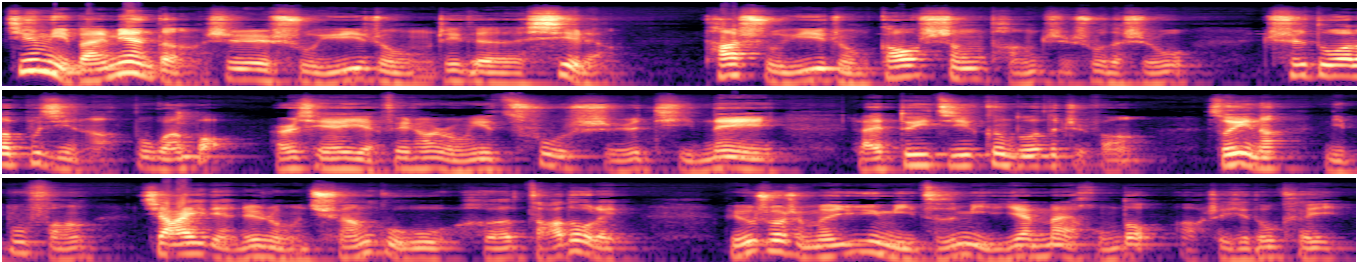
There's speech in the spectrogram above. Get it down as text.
精米白面等是属于一种这个细粮，它属于一种高升糖指数的食物，吃多了不仅啊不管饱，而且也非常容易促使体内来堆积更多的脂肪。所以呢，你不妨加一点这种全谷物和杂豆类，比如说什么玉米、紫米、燕麦、红豆啊，这些都可以。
